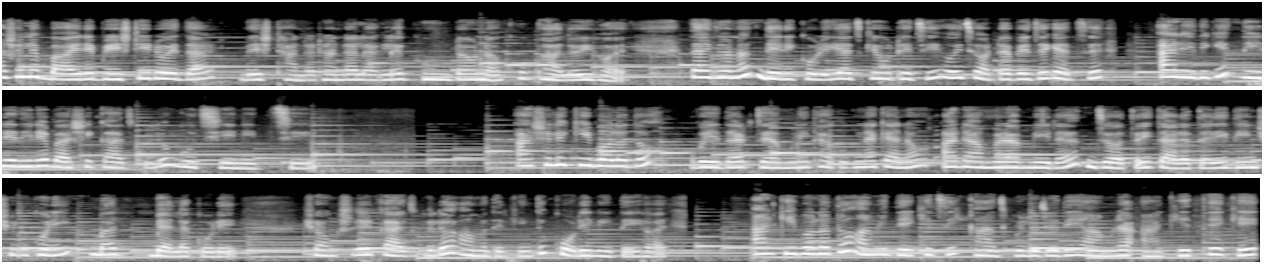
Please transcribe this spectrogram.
আসলে বাইরে বৃষ্টির ওয়েদার বেশ ঠান্ডা ঠান্ডা লাগলে ঘুমটাও না খুব ভালোই হয়। তাই জন্য দেরি করেই আজকে উঠেছি, ওই ছটা বেজে গেছে। আর এদিকে ধীরে ধীরে বাসি কাজগুলো গুছিয়ে নিচ্ছি। আসলে কি বলো তো ওয়েদার যেমনই থাকুক না কেন, আর আমরা মেয়েরা যতই তাড়াতাড়ি দিন শুরু করি বা বেলা করে, সংসারের কাজগুলো আমাদের কিন্তু করে নিতেই হয়। কি বলতো? আমি দেখেছি কাজগুলো যদি আমরা আগে থেকে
